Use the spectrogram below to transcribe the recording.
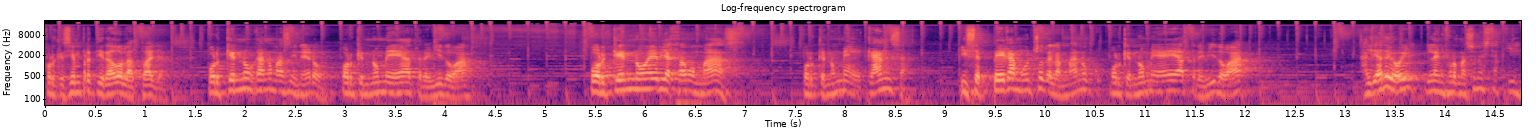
Porque siempre he tirado la toalla. ¿Por qué no gano más dinero? Porque no me he atrevido a. ¿Por qué no he viajado más? Porque no me alcanza. Y se pega mucho de la mano porque no me he atrevido a. Al día de hoy, la información está aquí.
